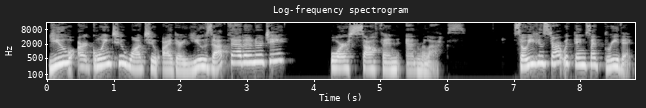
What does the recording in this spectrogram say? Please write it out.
you are going to want to either use up that energy or soften and relax. So you can start with things like breathing.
